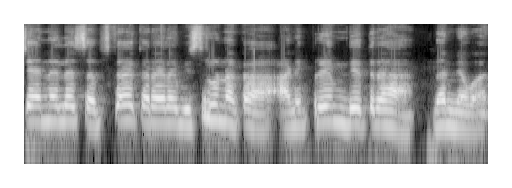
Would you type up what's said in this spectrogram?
चॅनलला सबस्क्राईब करायला विसरू नका आणि प्रेम देत राहा. धन्यवाद.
